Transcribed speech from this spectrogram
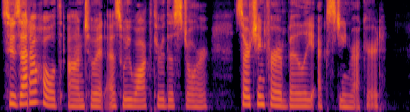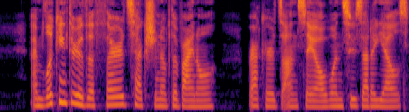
Suzetta holds onto it as we walk through the store, searching for a Billy Eckstine record. I'm looking through the third section of the vinyl records on sale when Suzetta yells,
